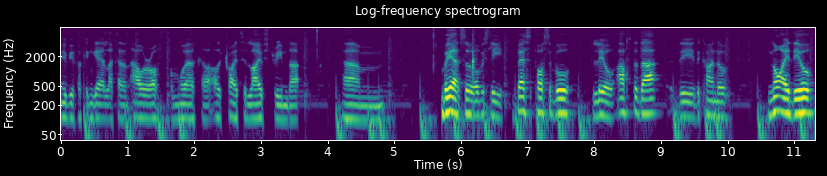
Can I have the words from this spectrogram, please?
maybe if i can get like an hour off from work i'll, I'll try to live stream that um, but yeah, so obviously best possible Lille. After that, the the kind of not ideal,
